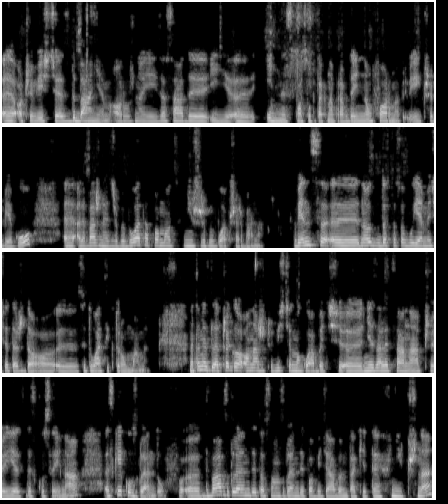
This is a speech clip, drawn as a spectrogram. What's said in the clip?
e, oczywiście z dbaniem o różne jej zasady i e, inny sposób, tak naprawdę inną formę jej przebiegu, e, ale ważne jest, żeby była ta pomoc, niż żeby była przerwana. Więc no, dostosowujemy się też do sytuacji, którą mamy. Natomiast dlaczego ona rzeczywiście mogła być niezalecana, czy jest dyskusyjna? Z kilku względów. Dwa względy to są względy, powiedziałabym, takie techniczne,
